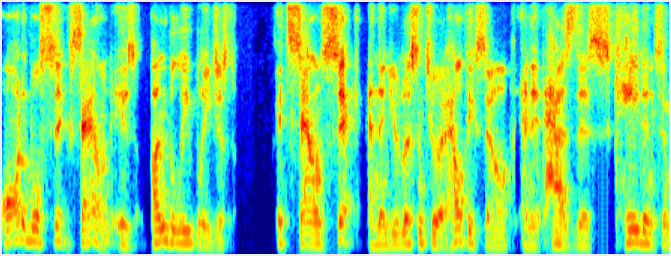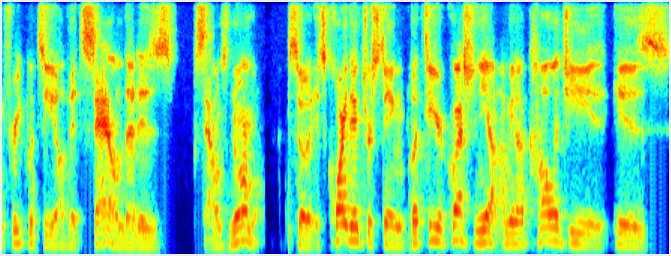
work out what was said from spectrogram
audible sick sound is unbelievably just it sounds sick. And then you listen to a healthy cell and it has this cadence and frequency of its sound that is sounds normal. So it's quite interesting. But to your question yeah i mean oncology is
